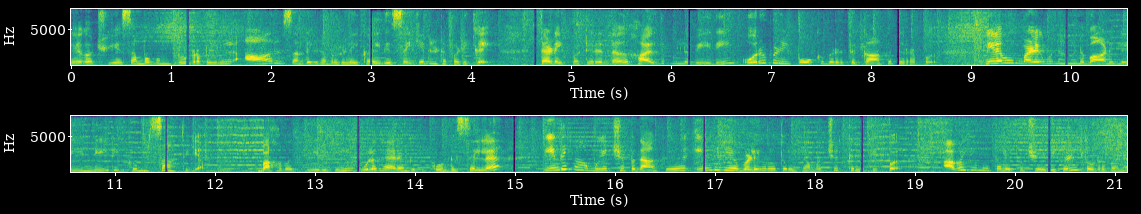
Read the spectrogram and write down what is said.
அகற்றிய சம்பவம் தொடர்பில் ஆறு சந்தேக நபர்களை கைது செய்ய நடவடிக்கை. தடைப்பட்டிருந்த ஹல்திமுல்ல வீதி ஒரு வழி போக்குவரத்துக்காக திறப்பு. நிலவும் மழைவுண்டான வானிலை நீடிக்கும் சாத்தியம். பகவத் கீதையை உலக அரங்குக்கு கொண்டு செல்ல இந்தியா முயற்சிப்பதாக இந்திய வெளியுறவுத்துறை அமைச்சர் தெரிவிப்பு. அவையமை தலைப்புச் செய்திகள் தொடர்பான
